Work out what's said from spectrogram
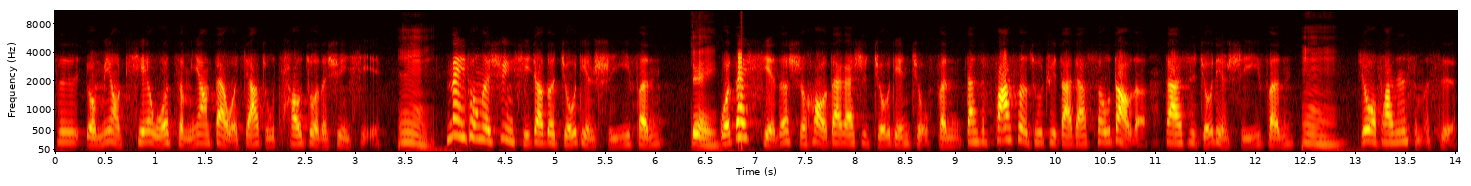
师有没有贴我怎么样带我家族操作的讯息？嗯，那通的讯息叫做九点十一分。对，我在写的时候大概是九点九分，但是发射出去大家收到的大概是九点十一分。嗯，结果发生什么事？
